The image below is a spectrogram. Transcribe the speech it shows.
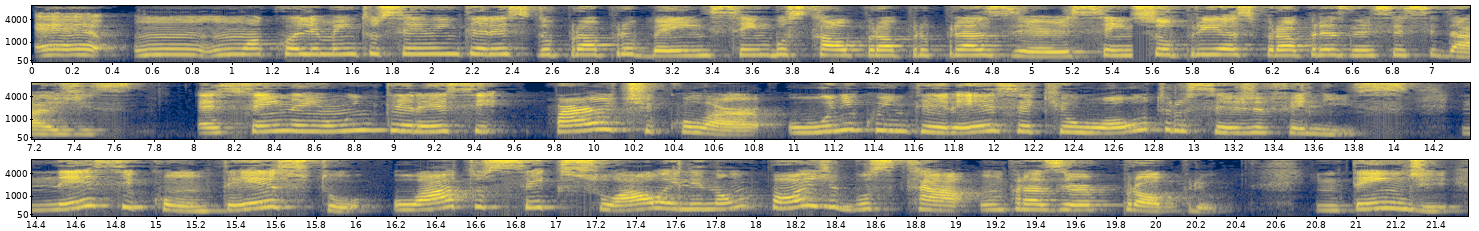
é um, um acolhimento sem o interesse do próprio bem, sem buscar o próprio prazer, sem suprir as próprias necessidades. É sem nenhum interesse particular. O único interesse é que o outro seja feliz. Nesse contexto, o ato sexual ele não pode buscar um prazer próprio. Entende?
